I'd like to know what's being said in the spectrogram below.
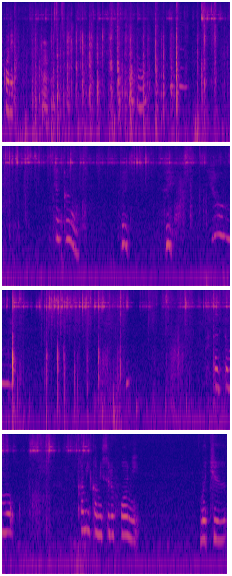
これ。うん。あとはちゃん。くん。はいはいよーい二人ともカミカミする方に夢中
